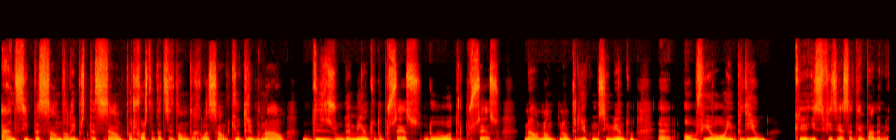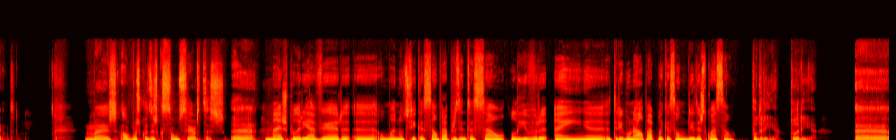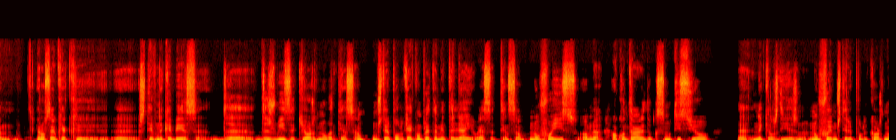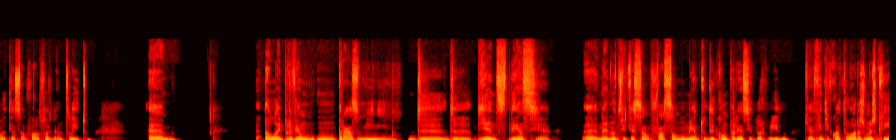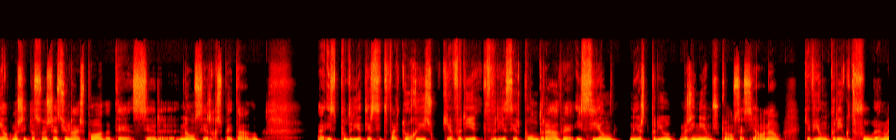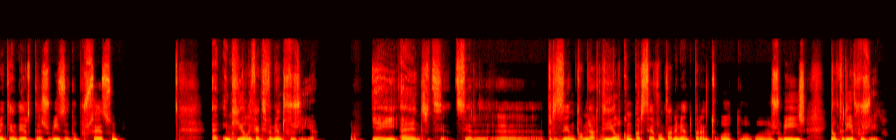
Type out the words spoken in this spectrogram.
a, a antecipação da libertação por força da decisão de relação que o Tribunal de Julgamento do processo, do outro processo, não, não, não teria conhecimento, obviou ou impediu que isso fizesse atempadamente mas algumas coisas que são certas. Uh, mas poderia haver uh, uma notificação para apresentação livre em uh, tribunal para aplicação de medidas de coação? Poderia, poderia. eu não sei o que é que esteve na cabeça da, juíza que ordenou a detenção. O Ministério Público é completamente alheio a essa detenção. Não foi isso, ou melhor, ao contrário do que se noticiou naqueles dias, não foi o Ministério Público que ordenou a detenção fora do flagrante delito. A lei prevê um, um prazo mínimo de, de, de antecedência uh, na notificação face ao momento de comparência do arguído, que é de 24 horas, mas que em algumas situações excepcionais pode até ser, não ser respeitado. Uh, isso poderia ter sido feito. O risco que haveria, que deveria ser ponderado, é e se ele, neste período, imaginemos, que eu não sei se há ou não, que havia um perigo de fuga no entender da juíza do processo, em que ele efetivamente fugia. E aí, antes de ser, de ser uh, presente, ou melhor, de ele comparecer voluntariamente perante o, o, o, juiz, ele teria fugido.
